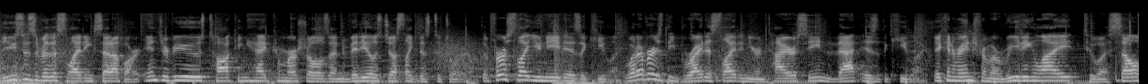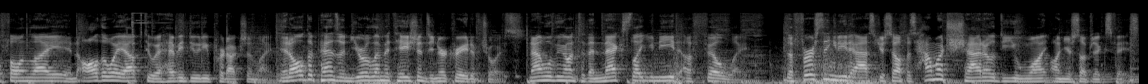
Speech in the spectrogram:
The uses for this lighting setup are interviews, talking head commercials, and videos just like this tutorial. The first light you need is a key light. Whatever is the brightest light in your entire scene, that is the key light. It can range from a reading light to a cell phone light and all the way up to a heavy duty production light. It all depends on your limitations and your creative choice. Now moving on to the next light you need, a fill light. The first thing you need to ask yourself is how much shadow do you want on your subject's face?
